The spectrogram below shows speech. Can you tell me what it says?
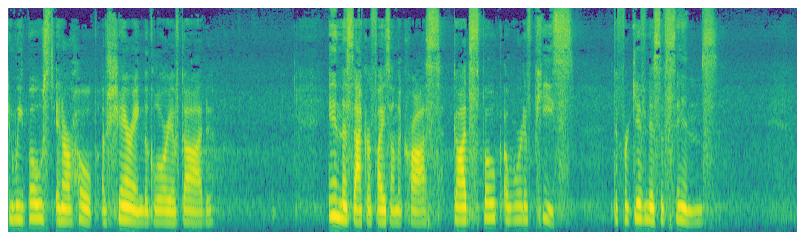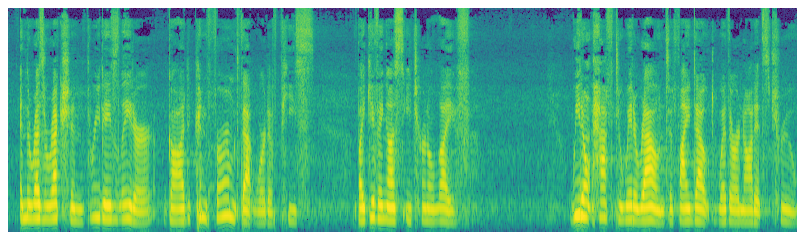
and we boast in our hope of sharing the glory of God. In the sacrifice on the cross, God spoke a word of peace, the forgiveness of sins. In the resurrection, three days later, God confirmed that word of peace by giving us eternal life. We don't have to wait around to find out whether or not it's true.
